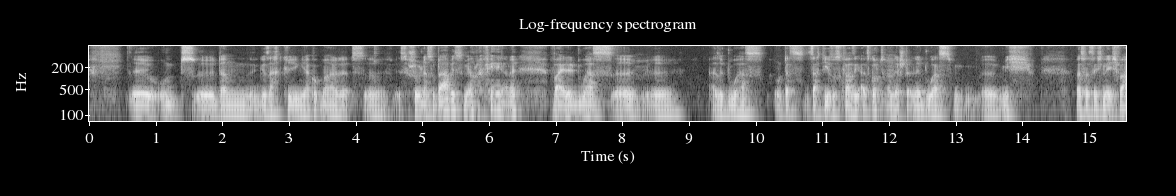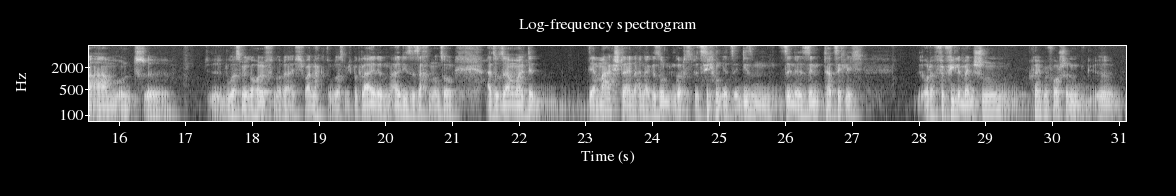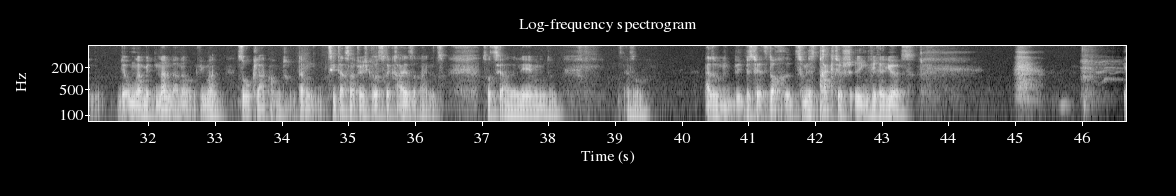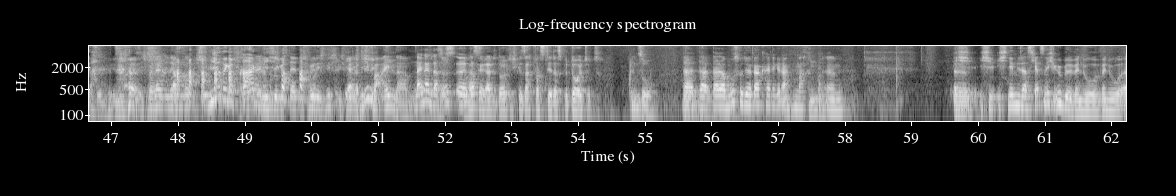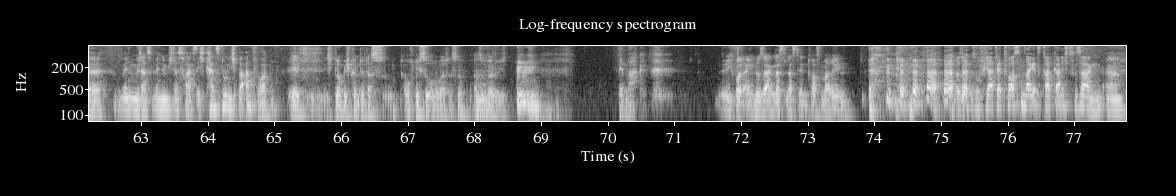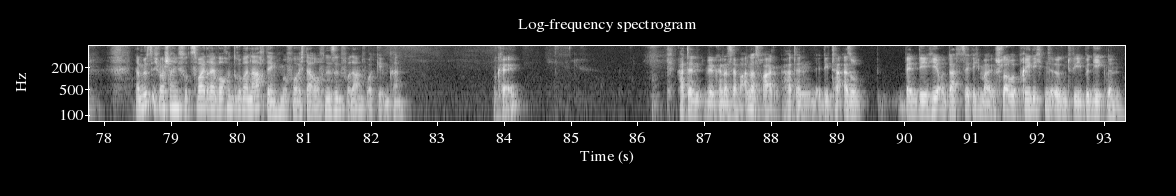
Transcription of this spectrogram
äh, und äh, dann gesagt kriegen, ja guck mal, das äh, ist schön, dass du da bist, mehr oder weniger, ne? Weil du hast, also du hast, und das sagt Jesus quasi als Gott an der Stelle, du hast mich, was weiß ich, ne, ich war arm und du hast mir geholfen oder ich war nackt und du hast mich begleitet und all diese Sachen und so. Also sagen wir mal, der, der Markstein einer gesunden Gottesbeziehung jetzt in diesem Sinne sind tatsächlich oder für viele Menschen kann ich mir vorstellen, äh, der Umgang miteinander ne? und wie man so klarkommt. Und dann zieht das natürlich größere Kreise rein ins soziale Leben. Also, also bist du jetzt doch zumindest praktisch irgendwie religiös. Jetzt in, in, ich meine, in der Schwierige Frage, die ich hier gestellt Ich will dich nicht, ich will Ja, dich nicht vereinnahmen. Nein, nein, das ne? ist, äh, Du das- hast ja gerade deutlich gesagt, was dir das bedeutet. Und so. Da, da, da musst du dir gar keine Gedanken machen. Ähm, ich, ich, ich nehme dir das jetzt nicht übel, wenn du, wenn du, äh, wenn du mir das, wenn du mich das fragst. Ich kann es nur nicht beantworten. Ich, ich glaube, ich könnte das auch nicht so ohne weiteres. Ne? Also, weil ich, der mag. Ich wollte eigentlich nur sagen, lass, lass den Thorsten mal reden. Aber so, so viel hat der Thorsten da jetzt gerade gar nicht zu sagen. Äh, da müsste ich wahrscheinlich so zwei, drei Wochen drüber nachdenken, bevor ich darauf eine sinnvolle Antwort geben kann. Okay. Hat denn, wir können das ja mal anders fragen, hat denn die, also wenn dir hier und da tatsächlich mal schlaue Predigten irgendwie begegnen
